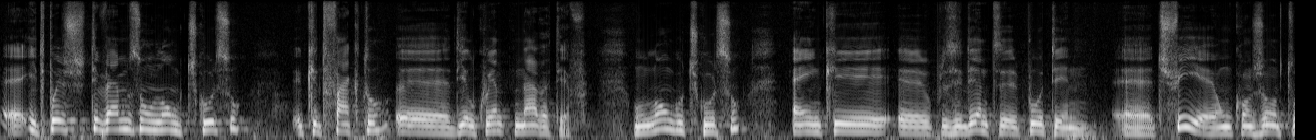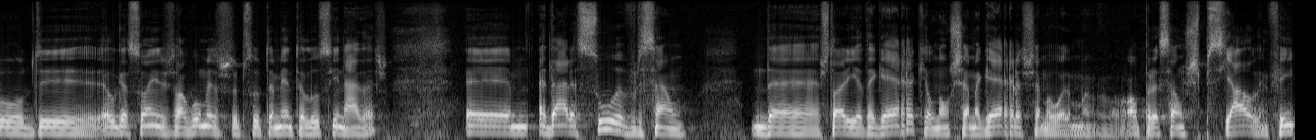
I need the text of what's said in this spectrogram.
Eh, e depois tivemos um longo discurso que, de facto, eh, de eloquente nada teve. Um longo discurso em que eh, o presidente Putin eh, desfia um conjunto de alegações, algumas absolutamente alucinadas, eh, a dar a sua versão da história da guerra, que ele não chama guerra, chama uma operação especial, enfim,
